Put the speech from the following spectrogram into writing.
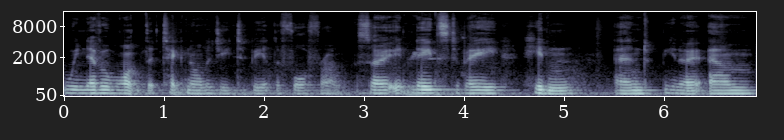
we never want the technology to be at the forefront. So it needs to be hidden, and you know, um,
